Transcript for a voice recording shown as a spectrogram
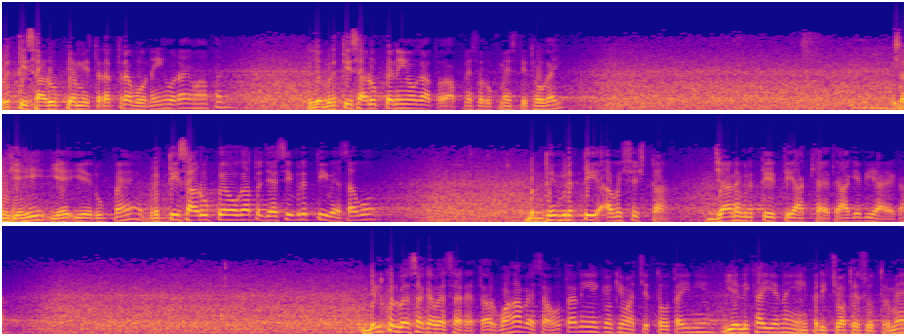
वृत्ति सारूप्यम इतरत्र वो नहीं हो रहा है वहाँ पर। जब वृत्ति सारूप्य नहीं होगा तो अपने स्वरूप में स्थित होगा ही। बस यही ये ये रूप में वृत्ति सारूप्य होगा तो जैसी वृत्ति वैसा वो। बुद्धि वृत्ति अविशिष्टा। ज्ञान वृत्ति इतनी आख्या थे आगे भी आएगा। बिल्कुल वैसा का वैसा रहता है, और वहाँ वैसा होता नहीं है, क्योंकि वहाँ चित्त होता ही नहीं है। ये लिखा ही है ना, यहीं पर चौथे सूत्र में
